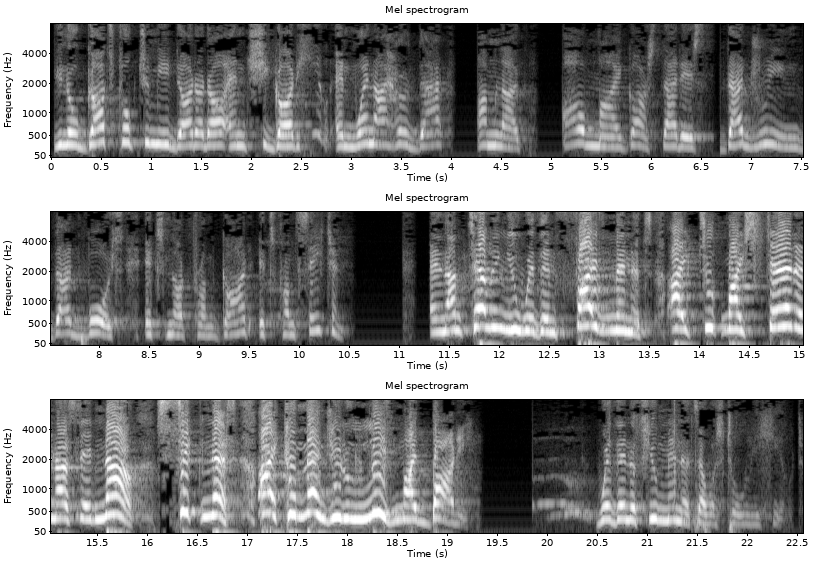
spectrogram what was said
you know, God spoke to me, da da da, and she got healed. And when I heard that, I'm like, Oh my gosh, that is, that dream, that voice, it's not from God, it's from Satan. And I'm telling you, within five minutes, I took my stand and I said, now, sickness, I command you to leave my body. Within a few minutes, I was totally healed.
